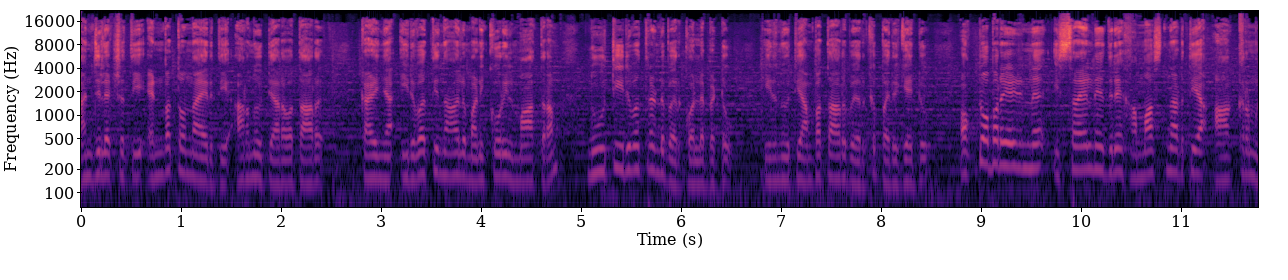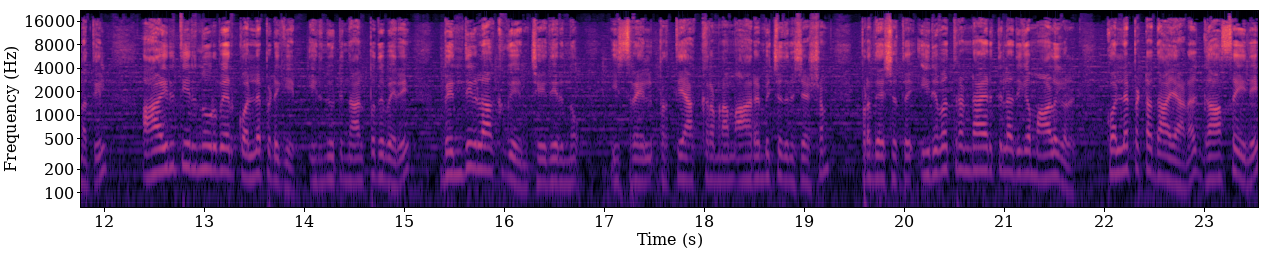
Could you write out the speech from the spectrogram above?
അഞ്ച് ലക്ഷത്തി എൺപത്തൊന്നായിരത്തി അറുന്നൂറ്റി അറുപത്തി ആറ് കഴിഞ്ഞ ഇരുപത്തിനാല് മണിക്കൂറിൽ മാത്രം നൂറ്റി ഇരുപത്തിരണ്ട് പേർ കൊല്ലപ്പെട്ടു. ഇരുന്നൂറ്റി അമ്പത്തി പേർക്ക് പരിക്കേറ്റു. ഒക്ടോബർ ഏഴിന് ഇസ്രായേലിനെതിരെ ഹമാസ് നടത്തിയ ആക്രമണത്തിൽ ആയിരത്തി ഇരുന്നൂറ് പേർ കൊല്ലപ്പെടുകയും ഇരുന്നൂറ്റി നാൽപ്പത് പേരെ ബന്ദികളാക്കുകയും ചെയ്തിരുന്നു. ഇസ്രായേൽ പ്രത്യാക്രമണം ആരംഭിച്ചതിനു ശേഷം പ്രദേശത്ത് ഇരുപത്തിരണ്ടായിരത്തിലധികം ആളുകൾ കൊല്ലപ്പെട്ടതായാണ് ഗാസയിലെ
